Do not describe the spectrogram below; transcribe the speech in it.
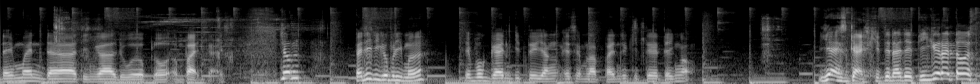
diamond dah tinggal 24 guys. Jom. Tadi 35 Evo gun kita yang SM8 tu kita tengok Yes guys, kita dah ada 388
